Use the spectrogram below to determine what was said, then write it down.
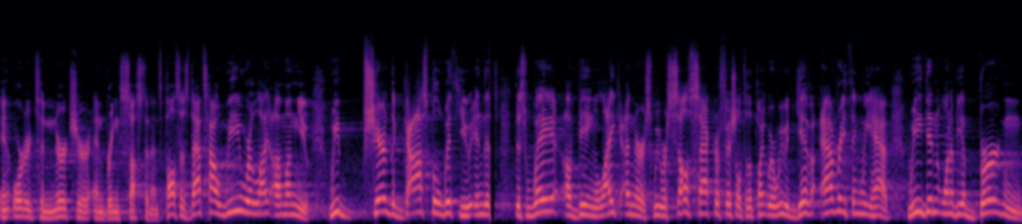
in order to nurture and bring sustenance. Paul says, That's how we were among you. We shared the gospel with you in this, this way of being like a nurse. We were self sacrificial to the point where we would give everything we have. We didn't want to be a burden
